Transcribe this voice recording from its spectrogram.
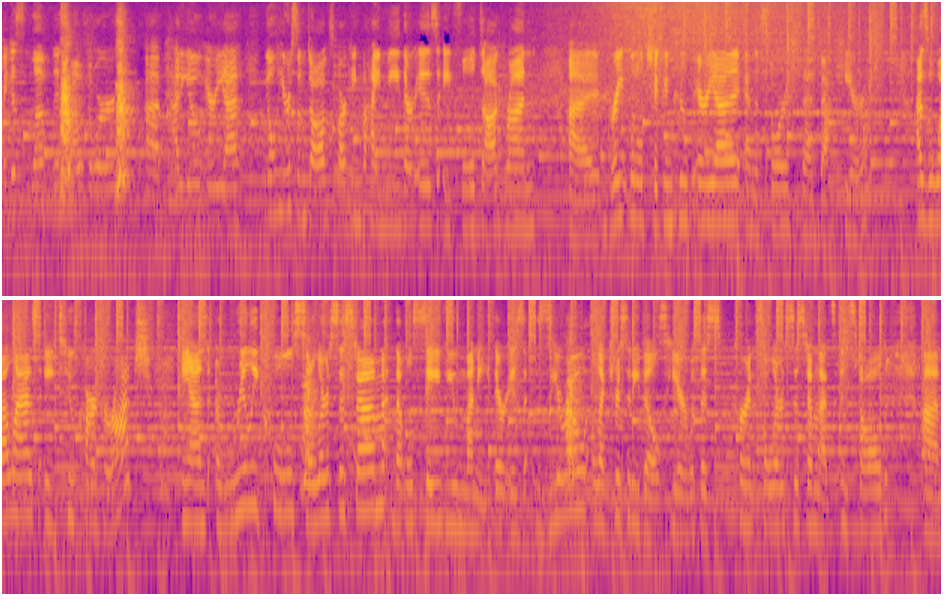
I just love this outdoor uh, patio area. You'll hear some dogs barking behind me. There is a full dog run, uh, great little chicken coop area, and a storage shed back here, as well as a two-car garage and a really cool solar system that will save you money. There is zero electricity bills here with this current solar system that's installed. Um,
